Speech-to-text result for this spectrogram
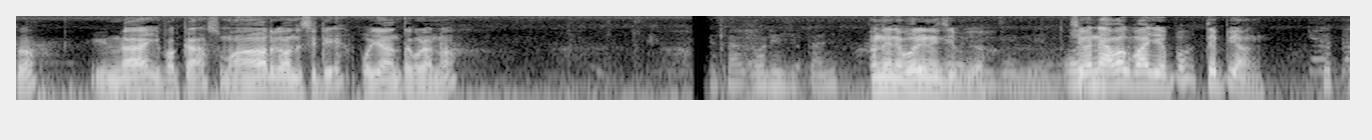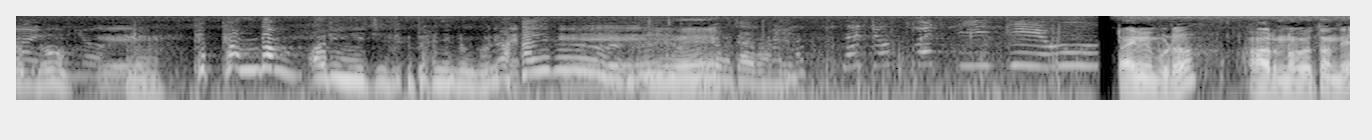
సో ఇంకా ఈ పక్క సుమారుగా ఉంది సిటీ పోయే అంతా కూడాను. నేను ఒరేని చెప్పియో శివని అవ్వకు బాగా చెప్పు. తెప్పియాంగ్ 태평로 태평당 어린이집에 다니는구나. 아이고 운동 잘하네. టైం ఇప్పుడు ఆరున్నర అవుతుంది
